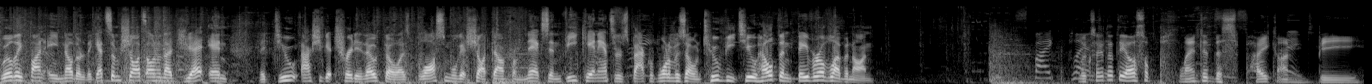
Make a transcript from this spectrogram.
will they find another? They get some shots onto that Jett and they do actually get traded out though as blossom will get shot down from Nyx and vcan answers back with one of his own. 2v2 health in favor of lebanon. Looks like that they also planted the spike on B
